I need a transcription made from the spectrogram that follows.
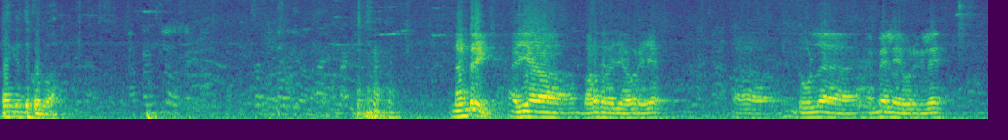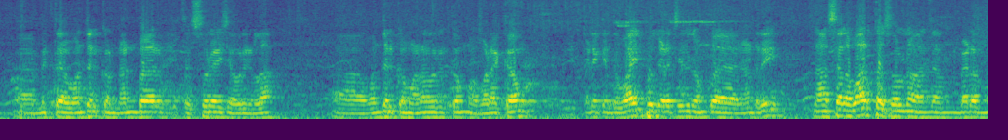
பகிர்ந்து கொள்வார். நன்றி ஐயா பரதராஜா அவரையா அஹ், உள்ள எம்எல்ஏ அவர்களே மித்த வந்திருக்கும் நண்பர் மித்த சுரேஷ் அவர்களா வந்திருக்கும் அனைவருக்கும் வணக்கம். எனக்கு இந்த வாய்ப்பு கிடைச்சது ரொம்ப நன்றி. நான் சில வார்த்தை சொல்றேன் அந்த மேடம்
